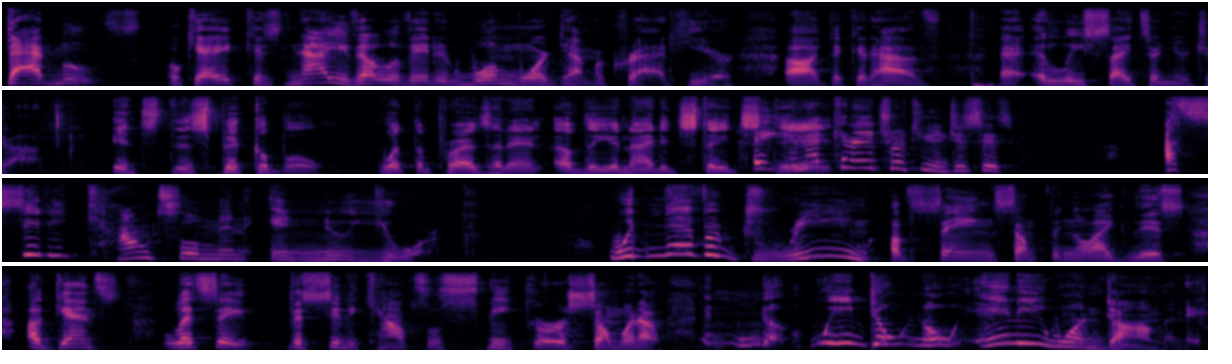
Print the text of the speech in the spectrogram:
bad move, okay? Because now you've elevated one more Democrat here uh, that could have at least sights on your job. It's despicable what the president of the United States Hey, did. and I, can I interrupt you and just say, this? a city councilman in New York would never dream of saying something like this against, let's say, the city council speaker or someone else. No, we don't know anyone, Dominic,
